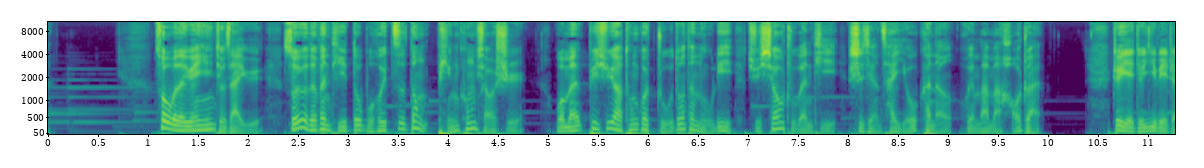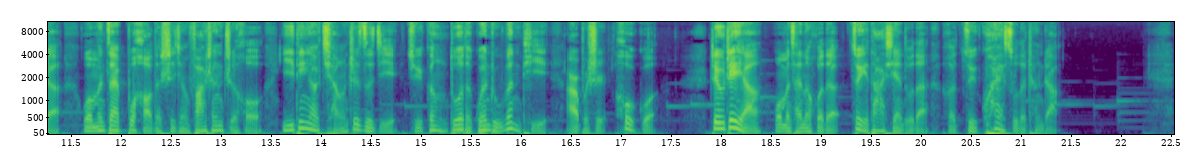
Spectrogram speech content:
错误的原因就在于，所有的问题都不会自动凭空消失，我们必须要通过主动的努力去消除问题，事情才有可能会慢慢好转。这也就意味着，我们在不好的事情发生之后，一定要强制自己去更多的关注问题，而不是后果。只有这样，我们才能获得最大限度的和最快速的成长。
